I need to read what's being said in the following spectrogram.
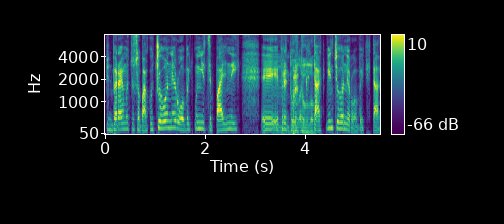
підбираємо цю собаку, чого не робить муніципальний е, притулок. притулок. Так, він цього не робить. Так,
